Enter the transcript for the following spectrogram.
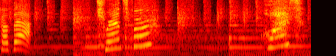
How's that? Transfer? What?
